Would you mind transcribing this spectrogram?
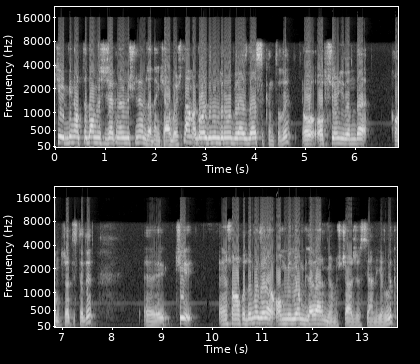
Ki bir noktada anlaşacaklarını düşünüyorum zaten Cowboys'la ama Gordon'un durumu biraz daha sıkıntılı. O opsiyon yılında kontrat istedi. Ee, ki en son okuduğuma göre 10 milyon bile vermiyormuş Chargers yani yıllık.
